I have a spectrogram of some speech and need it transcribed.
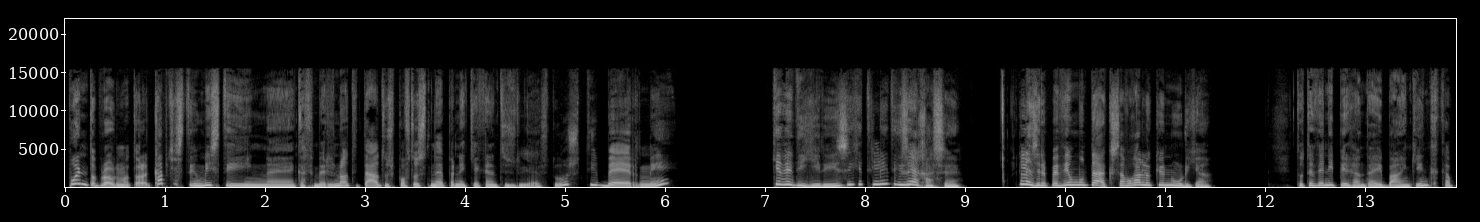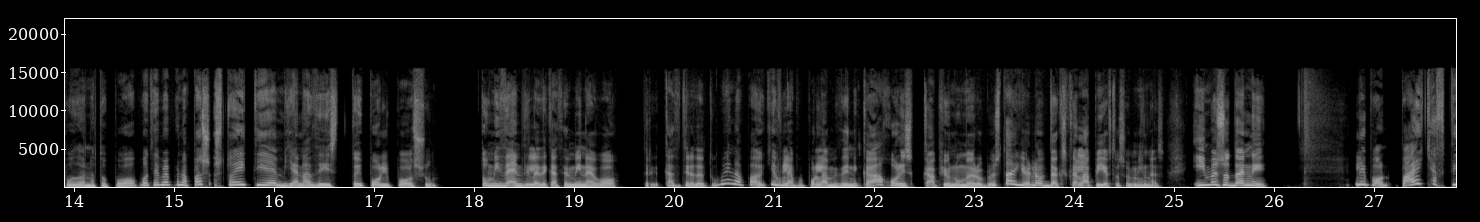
Πού είναι το πρόβλημα τώρα; Κάποια στιγμή στην ε, καθημερινότητά τους, που αυτός την έπαιρνε και έκανε τις δουλειές τους, την παίρνει και δεν τη γυρίζει γιατί λέει την ξέχασε. Λες ρε παιδί μου, εντάξει, θα βγάλω καινούρια. Τότε δεν υπήρχαν τα e-banking, κάπου εδώ να το πω, οπότε έπρεπε να πας στο ATM για να δεις το υπόλοιπό σου. Το μηδέν δηλαδή κάθε μήνα εγώ. Τρι- Κάθε 30 του μήνα πάω και βλέπω πολλά μηδενικά, χωρίς κάποιο νούμερο μπροστά. Και λέω εντάξει, καλά πήγε αυτός ο μήνας. Είμαι ζωντανή. Λοιπόν, πάει και αυτή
